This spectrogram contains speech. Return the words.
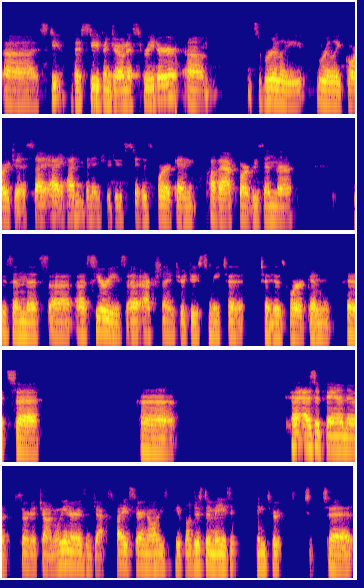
uh, Steve, the Stephen Jonas Reader. Um, it's really, really gorgeous. I, I, hadn't been introduced to his work, and Kaveh Akbar, who's in the who's in this uh, uh, series, uh, actually introduced me to to his work, and it's uh, uh, as a fan of sort of John Wieners and Jack Spicer and all these people, just amazing to to, to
